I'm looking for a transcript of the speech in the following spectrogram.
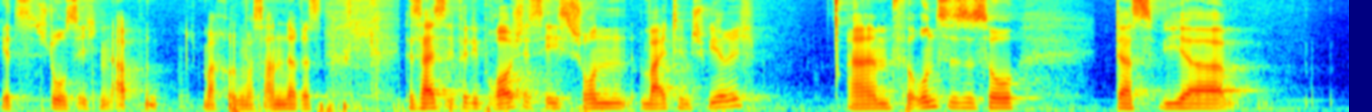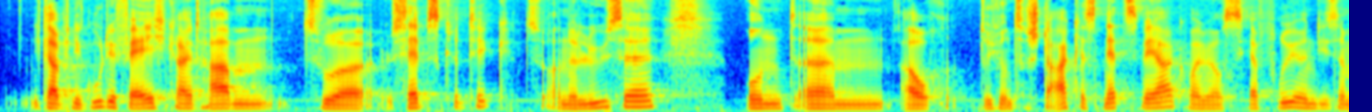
jetzt stoße ich ihn ab und mache irgendwas anderes. Das heißt, für die Branche sehe ich es schon weiterhin schwierig. Ähm, für uns ist es so, dass wir, ich glaube, eine gute Fähigkeit haben zur Selbstkritik, zur Analyse und ähm, auch durch unser starkes Netzwerk, weil wir auch sehr früh in dieser,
